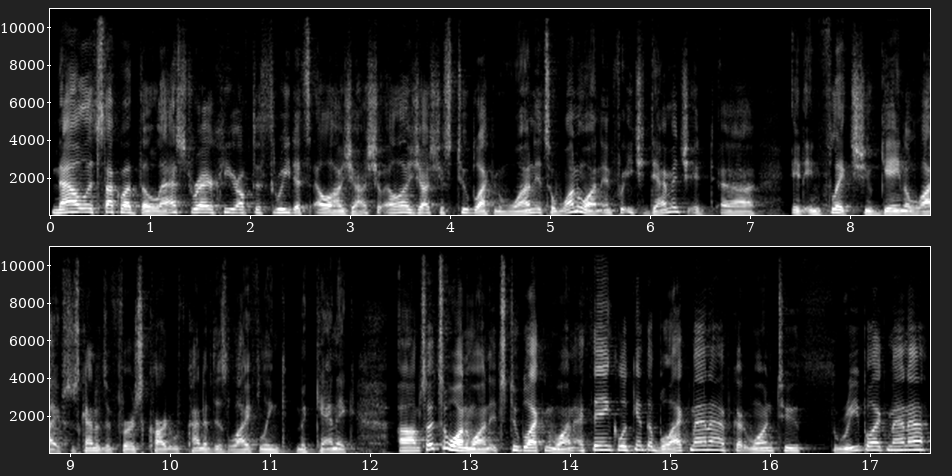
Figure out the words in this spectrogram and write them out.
Now, let's talk about the last rare here of the three. That's El Hajjaj. So, El Hajjaj is two black and one. It's a 1 1, and for each damage it uh, it inflicts, you gain a life. So, it's kind of the first card with kind of this life link mechanic. Um, so, it's a 1 1. It's two black and one. I think looking at the black mana, I've got one, two, three black mana.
